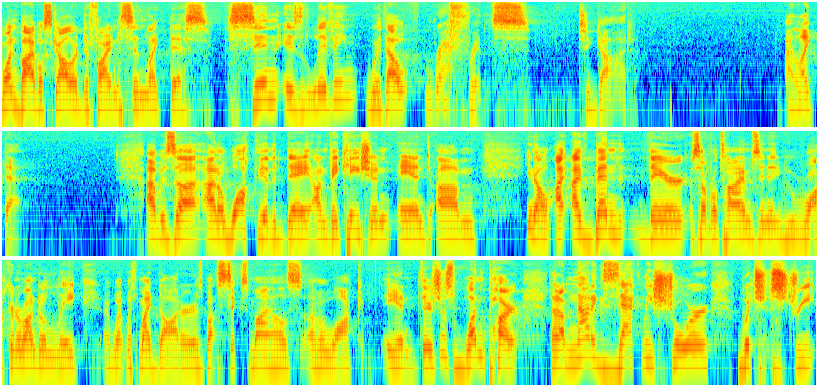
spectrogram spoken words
One Bible scholar defined sin like this sin is living without reference to God. I like that. I was uh, on a walk the other day on vacation, and um, you know, I, have been there several times, and we were walking around a lake. I went with my daughter. It was about six miles of a walk, and there's just one part that I'm not exactly sure which street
